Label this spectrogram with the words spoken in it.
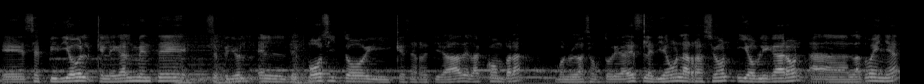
eh, se pidió que legalmente se pidió el, el depósito y que se retirara de la compra, bueno, las autoridades le dieron la razón y obligaron a la dueña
